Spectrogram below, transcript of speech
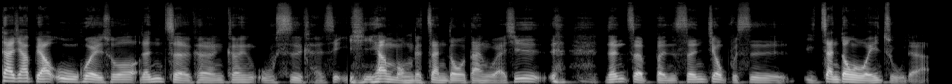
大家不要误会，说忍者可能跟武士可能是一样猛的战斗单位。啊其实 忍者本身就不是以战斗为主的，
